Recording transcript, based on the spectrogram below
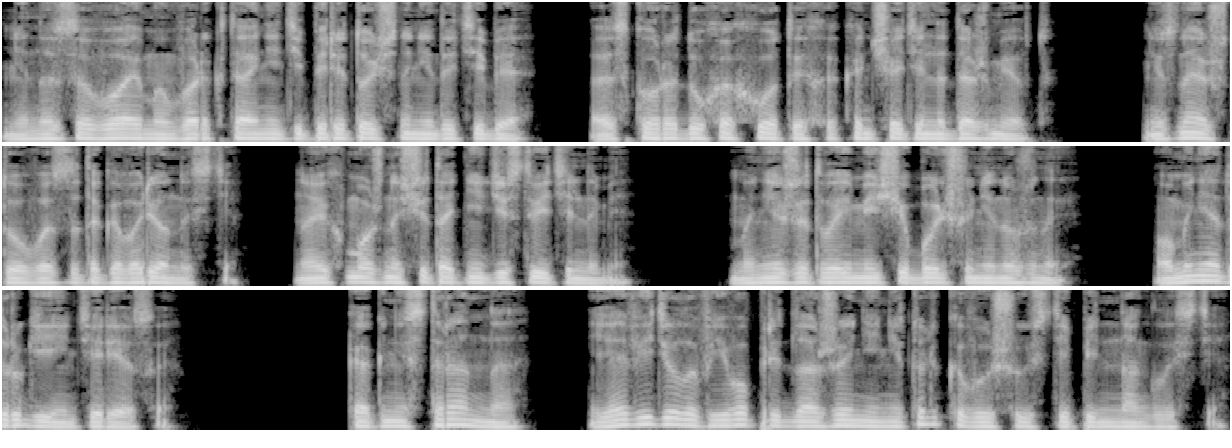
«Неназываемым в Арктане теперь точно не до тебя, а скоро дух охоты их окончательно дожмет. Не знаю, что у вас за договоренности, но их можно считать недействительными. Мне же твои мечи больше не нужны. У меня другие интересы», как ни странно, я видела в его предложении не только высшую степень наглости,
